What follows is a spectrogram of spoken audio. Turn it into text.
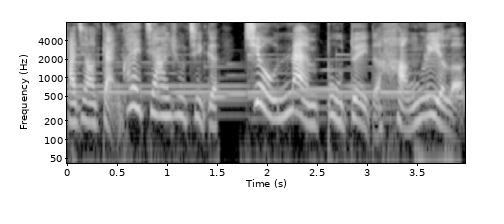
他就要赶快加入这个救难部队的行列了。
